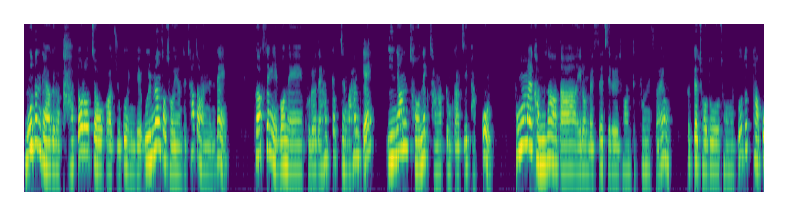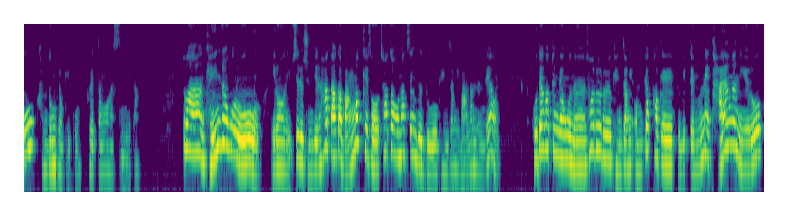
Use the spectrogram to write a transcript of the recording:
모든 대학에서 다 떨어져가지고 이제 울면서 저희한테 찾아왔는데 그 학생이 이번에 고려대 합격증과 함께 2년 전액 장학금까지 받고 정말 감사하다 이런 메시지를 저한테 보냈어요. 그때 저도 정말 뿌듯하고 감동적이고 그랬던 것 같습니다. 또한 개인적으로 이런 입시를 준비를 하다가 막막해서 찾아온 학생들도 굉장히 많았는데요. 고대 같은 경우는 서류를 굉장히 엄격하게 보기 때문에 다양한 이유로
